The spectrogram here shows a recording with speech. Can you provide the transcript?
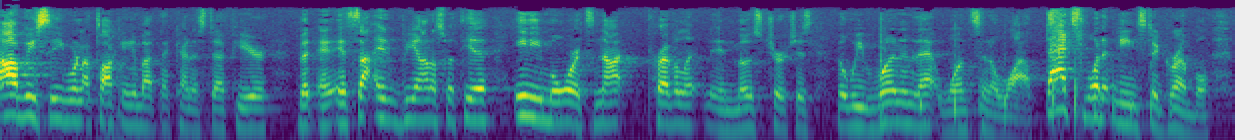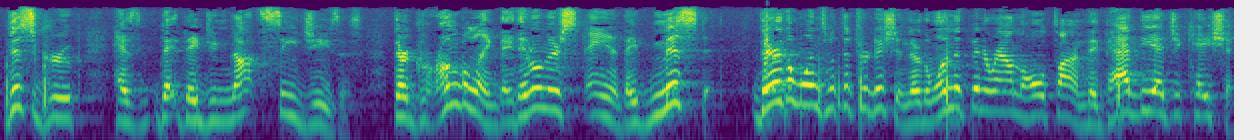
Obviously, we're not talking about that kind of stuff here, but it's not, and to be honest with you, anymore, it's not prevalent in most churches, but we run into that once in a while. That's what it means to grumble. This group has, they, they do not see Jesus. They're grumbling. They, they don't understand. They've missed it. They're the ones with the tradition. They're the one that's been around the whole time. They've had the education.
